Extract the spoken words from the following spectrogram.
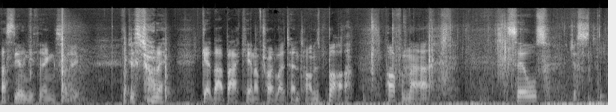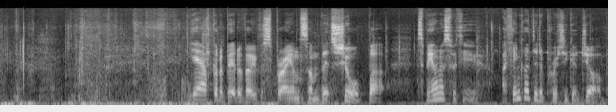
That's the only thing, so just trying to get that back in. I've tried like 10 times, but apart from that, the sills just yeah, I've got a bit of overspray on some bits, sure, but to be honest with you, I think I did a pretty good job.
